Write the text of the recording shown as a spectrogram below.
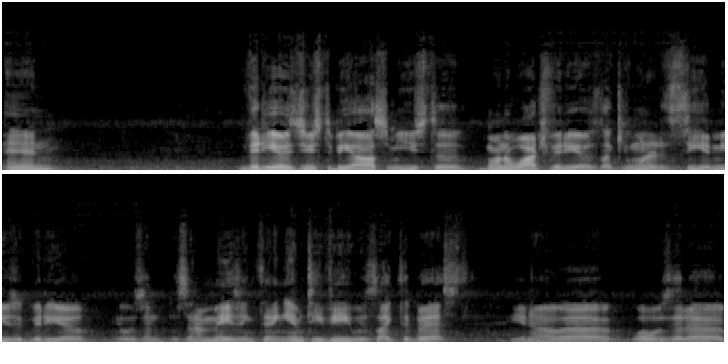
And videos used to be awesome. You used to want to watch videos like you wanted to see a music video. It was an, it was an amazing thing. MTV was like the best. You know, uh, what was it? Uh,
